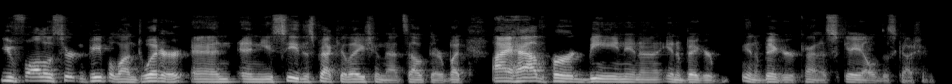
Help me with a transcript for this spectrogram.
you follow certain people on Twitter and and you see the speculation that's out there? But I have heard Bean in a in a bigger in a bigger kind of scale discussion.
